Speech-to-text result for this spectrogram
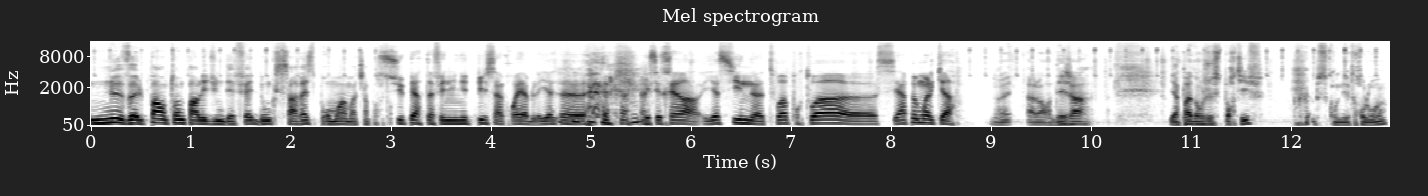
ne veulent pas entendre parler d'une défaite, donc ça reste pour moi un match important. Super, t'as fait une minute pile, c'est incroyable. Ya- euh, et c'est très rare. Yacine, toi, pour toi, euh, c'est un peu moins le cas. Ouais. Alors déjà, il n'y a pas d'enjeu sportif, parce qu'on est trop loin.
